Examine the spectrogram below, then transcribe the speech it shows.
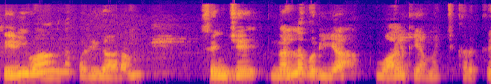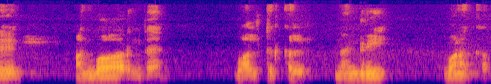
தெளிவான பரிகாரம் செஞ்சு நல்லபடியாக வாழ்க்கை அமைச்சுக்கிறதுக்கு அன்பார்ந்த வாழ்த்துக்கள். நன்றி. வணக்கம்.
